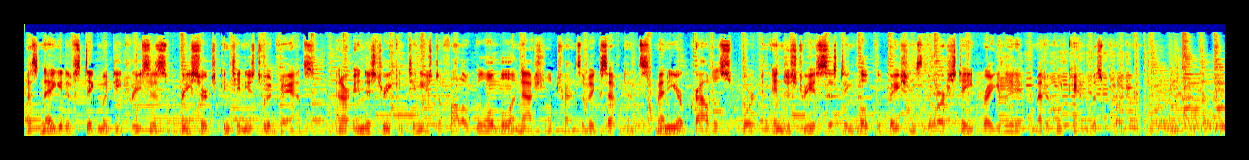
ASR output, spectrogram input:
As negative stigma decreases, research continues to advance, and our industry continues to follow global and national trends of acceptance, many are proud to support an industry assisting local patients through our state regulated medical cannabis program.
